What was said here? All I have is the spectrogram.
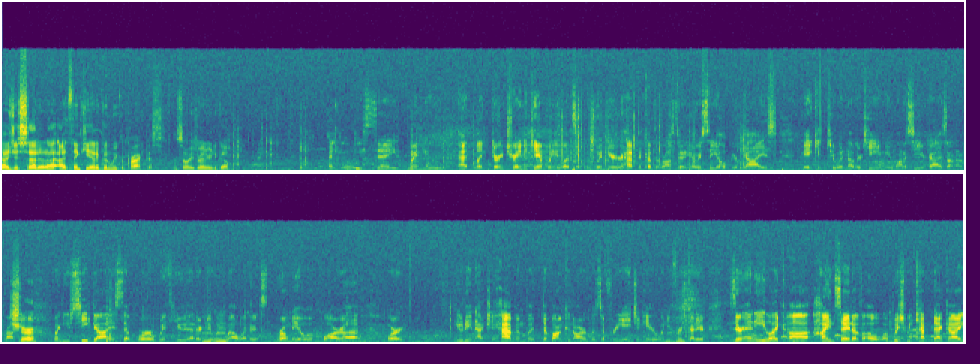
I just said it. I, I think he had a good week of practice, and so he's ready to go. Say when you at like during training camp when you let when you have to cut the roster, you always say you hope your guys make it to another team. You want to see your guys on a roster. Sure. When you see guys that were with you that are doing Mhm. well, whether it's Romeo Okwara or you didn't actually have him, but Devon Kennard was a free agent here when you first got here. Is there any like uh, hindsight of oh I wish we kept that guy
